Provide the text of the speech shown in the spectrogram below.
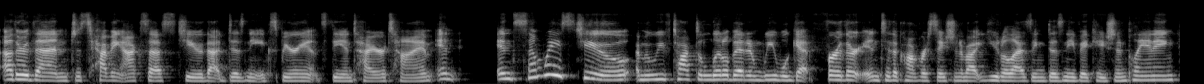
other than just having access to that Disney experience the entire time. And in some ways too i mean we've talked a little bit and we will get further into the conversation about utilizing disney vacation planning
